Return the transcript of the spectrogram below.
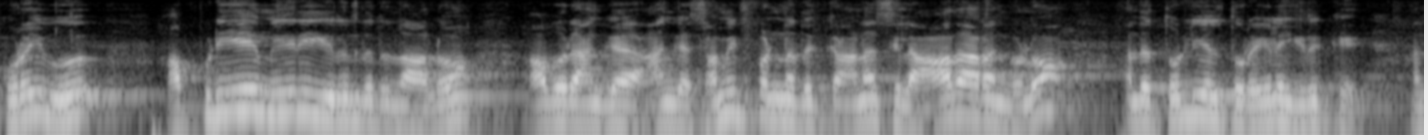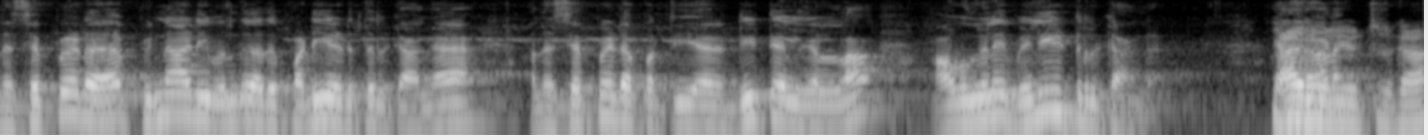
குறைவு. அப்படியே மீறி இருந்திருந்தாலும் அவர் அங்கே அங்கே சப்மிட் பண்ணதுக்கான சில ஆதாரங்களும் அந்த தொல்லியல் துறையில் இருக்குது அந்த செப்பேடை பின்னாடி வந்து அது படி எடுத்திருக்காங்க அந்த செப்பேடை பற்றிய டீட்டெயில்கள்லாம் அவங்களே வெளியிட்டிருக்காங்க. யார் வெளியிட்டிருக்கா?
